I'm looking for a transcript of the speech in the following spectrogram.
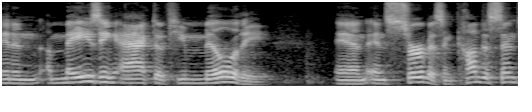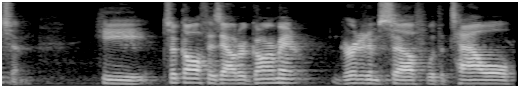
in an amazing act of humility and, and service and condescension, he took off his outer garment, girded himself with a towel,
